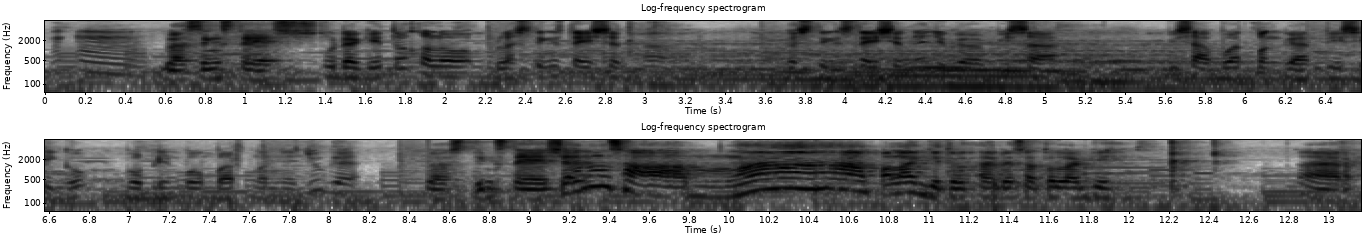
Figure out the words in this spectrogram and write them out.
Mm-mm. Blasting Station. udah gitu kalau blasting station ah, blasting stationnya juga bisa bisa buat pengganti si Go- goblin bombardmentnya juga Blasting Station sama apa lagi tuh? Ada satu lagi. Bentar.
